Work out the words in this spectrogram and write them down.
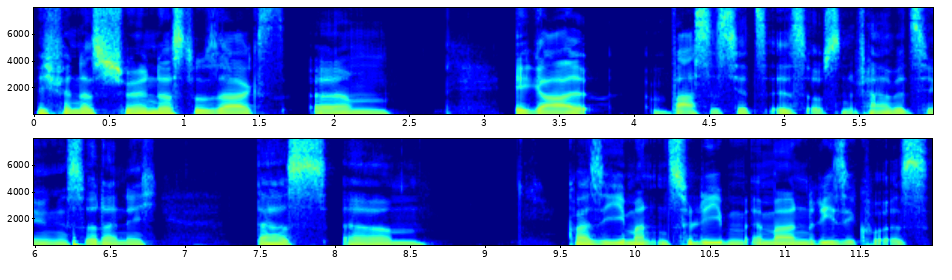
Ich finde es das schön, dass du sagst, ähm, egal was es jetzt ist, ob es eine Fernbeziehung ist oder nicht, dass ähm, quasi jemanden zu lieben immer ein Risiko ist.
